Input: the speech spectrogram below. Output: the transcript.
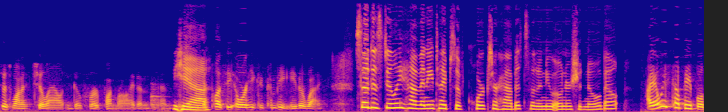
just want to chill out and go for a fun ride. And, and Yeah. and plus, he, or he could compete either way. So does Dilly have any types of quirks or habits that a new owner should know about? I always tell people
